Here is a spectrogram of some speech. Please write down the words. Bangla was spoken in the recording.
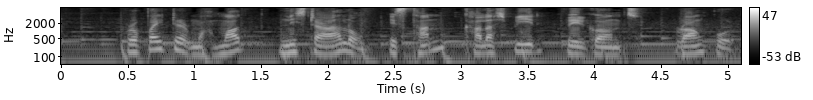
প্রোপাইটার মোহাম্মদ মিস্টার আলম স্থান খালাসপীর পীরগঞ্জ রংপুর।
